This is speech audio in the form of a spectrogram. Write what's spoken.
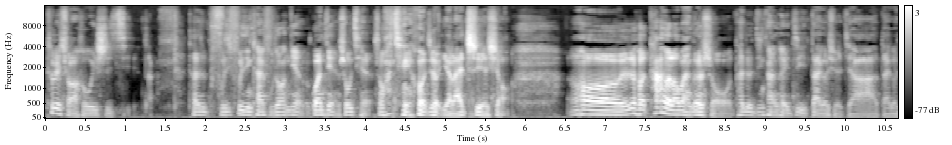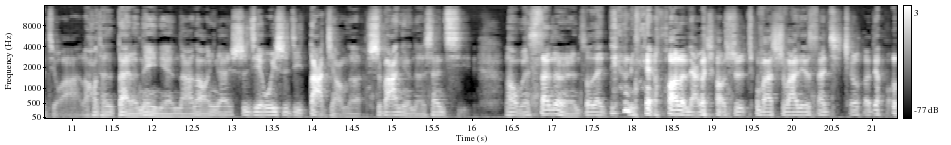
特别喜欢喝威士忌。他是附附近开服装店，关店收钱，收完钱以后就也来吃夜宵。然后就和他和老板更熟，他就经常可以自己带个雪茄、带个酒啊，然后他就带了那一年拿到应该世界威士忌大奖的十八年的山崎，然后我们三个人坐在店里面花了两个小时就把十八年山崎全喝掉了。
